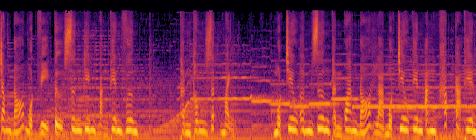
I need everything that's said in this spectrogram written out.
Trong đó một vị tự xưng Kim Bằng Thiên Vương. Thần thông rất mạnh. Một chiêu âm dương thần quang đó là một chiêu tiên ăn khắp cả thiên.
